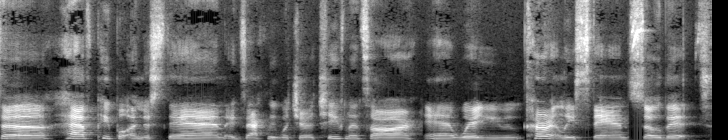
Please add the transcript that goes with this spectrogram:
to have people understand exactly what your achievements are and where you currently stand so that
